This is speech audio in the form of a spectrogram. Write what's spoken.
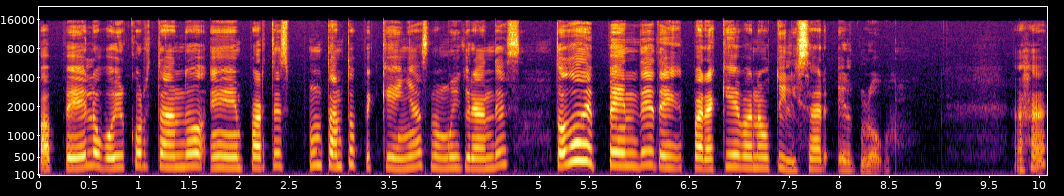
papel lo voy a ir cortando en partes un tanto pequeñas, no muy grandes. Todo depende de para qué van a utilizar el globo. Ajá.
